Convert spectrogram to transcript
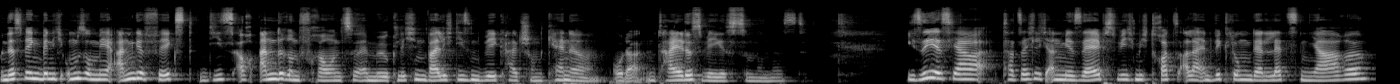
Und deswegen bin ich umso mehr angefixt, dies auch anderen Frauen zu ermöglichen, weil ich diesen Weg halt schon kenne oder einen Teil des Weges zumindest. Ich sehe es ja tatsächlich an mir selbst, wie ich mich trotz aller Entwicklungen der letzten Jahre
